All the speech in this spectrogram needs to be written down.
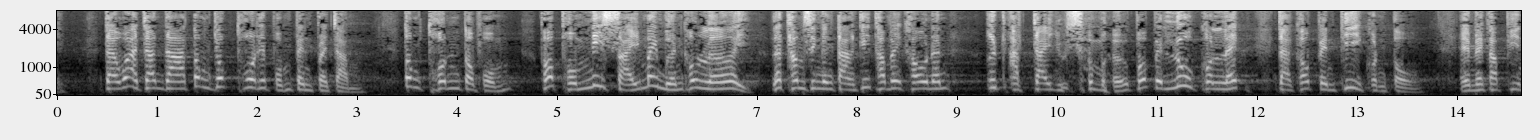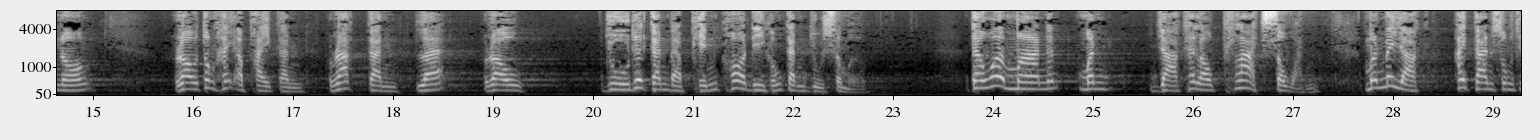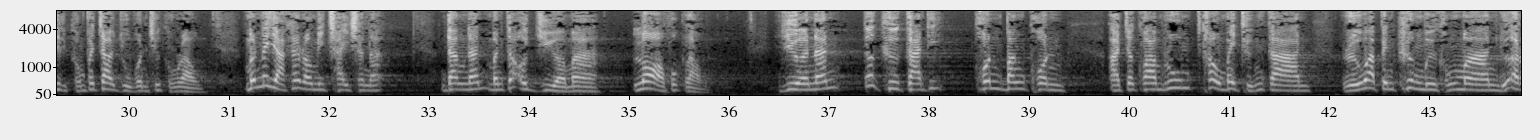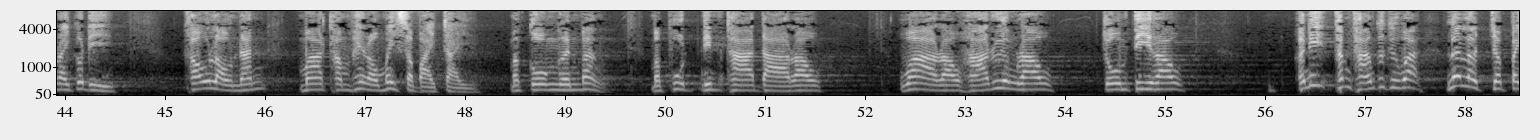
แต่ว่าอาจารย์ดาต้องยกโทษให้ผมเป็นประจำต้องทนต่อผม เพราะผมนิสัยไม่เหมือนเขาเลย และทำสิ่งต่างๆ ที่ทำให้เขานั้น อึดอัดใจอยู่เสมอ เพราะเป็นลูกคนเล็ก แต่เขาเป็นพี่คนโต เห็นไหมครับ พี่น้อง เราต้องให้อภัยกัน รักกันและเราอยู่ด้วยกันแบบเห็นข้อดีของกันอยู่เสมอ แต่ว่ามานั้นมันอยากให้เราพลาดสวรรค์ มันไม่อยากให้การทรงสถิตของพระเจ้าอยู่บนชีวิตของเรา มันไม่อยากให้เรามีชัยชนะ ดังนั้นมันก็เอาเหยื่อมาล่อพวกเรา เหยื่อนั้นก็คือการที่คนบางคนอาจจะความรู้เท่าไม่ถึงการ หรือว่าเป็นเครื่องมือของมารหรืออะไรก็ดี เขาเหล่านั้นมาทำให้เราไม่สบายใจ มาโกงเงินบ้าง มาพูดนินทาด่าเรา ว่าเราหาเรื่องเราโจมตีเราอันนี้คำถามก็คือว่า แล้วเราจะไป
